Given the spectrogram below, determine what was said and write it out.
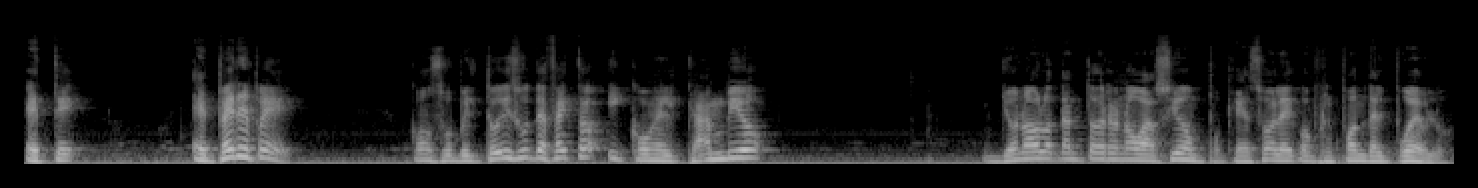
Este, el PNP, con sus virtudes y sus defectos y con el cambio, yo no hablo tanto de renovación porque eso le corresponde al pueblo.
